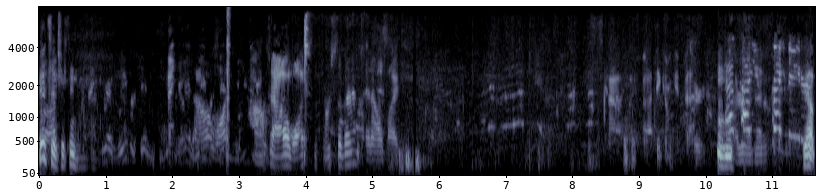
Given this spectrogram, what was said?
It's interesting. So I watched the first event and I was like, this is kind of, I think it'll get better. Mhm. I really do. Yep,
